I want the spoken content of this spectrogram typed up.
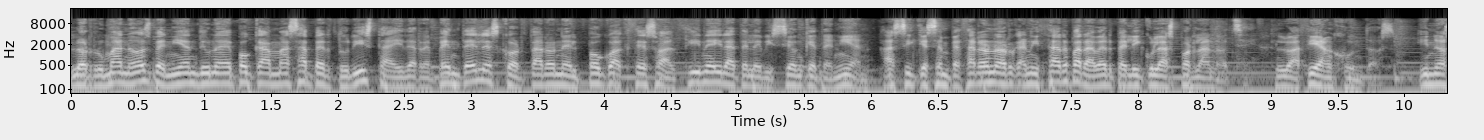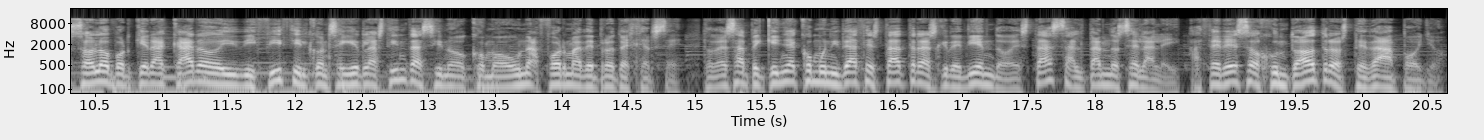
los rumanos venían de una época más aperturista y de repente les cortaron el poco acceso al cine y la televisión que tenían, así que se empezaron a organizar para ver películas por la noche. Lo hacían juntos. Y no solo porque era caro y difícil conseguir las cintas, sino como una forma de protegerse. Toda esa pequeña comunidad está transgrediendo, está saltándose la ley. Hacer eso junto a otros te da apoyo,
